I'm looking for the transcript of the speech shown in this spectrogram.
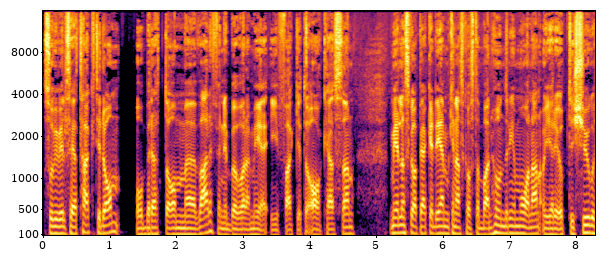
Så vi vill säga tack till dem och berätta om eh, varför ni bör vara med i facket och a-kassan. Medlemskap i Akademikernas kostar bara en hundring i månaden och ger dig upp till 20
